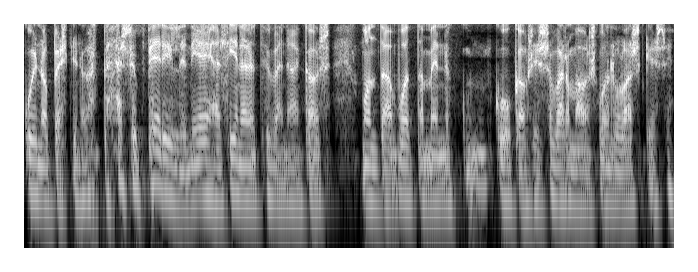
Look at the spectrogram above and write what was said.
kuinka nopeasti ne ovat päässyt perille, niin eihän siinä nyt hyvän aikaa olisi monta vuotta mennyt kuukausissa varmaan olisi voinut laskea se.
